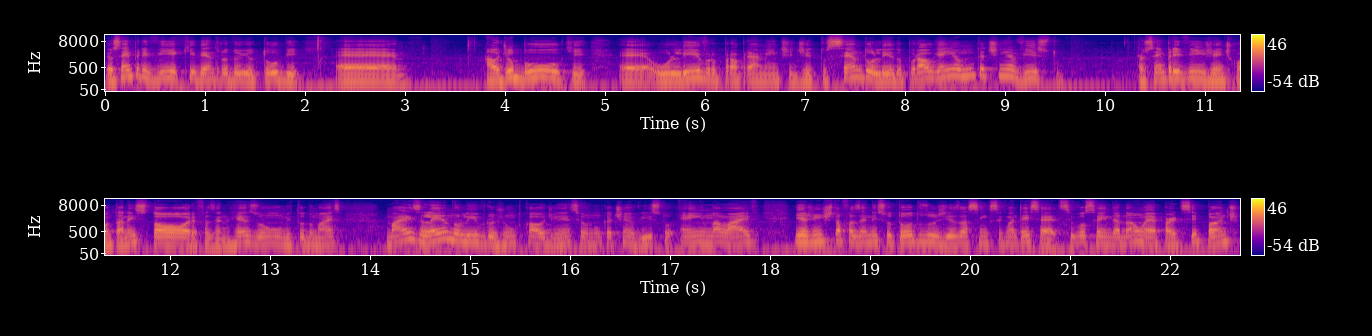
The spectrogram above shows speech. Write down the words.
Eu sempre vi aqui dentro do YouTube. É, audiobook, é, o livro propriamente dito sendo lido por alguém, eu nunca tinha visto. Eu sempre vi gente contando a história, fazendo resumo e tudo mais, mas lendo o livro junto com a audiência eu nunca tinha visto em uma live e a gente está fazendo isso todos os dias às 5h57. Se você ainda não é participante,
